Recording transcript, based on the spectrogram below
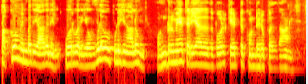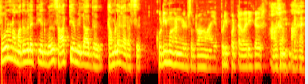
பக்குவம் என்பது யாதெனில் ஒருவர் எவ்வளவு புழுகினாலும் ஒன்றுமே தெரியாதது போல் கேட்டுக்கொண்டிருப்பதுதான் பூரண மதுவிலக்கு என்பது சாத்தியம் இல்லாதது தமிழக அரசு. குடிமகன்கள் சொல்றாங்க நான் எப்படிப்பட்ட வரிகள்? ஆக ஆக.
